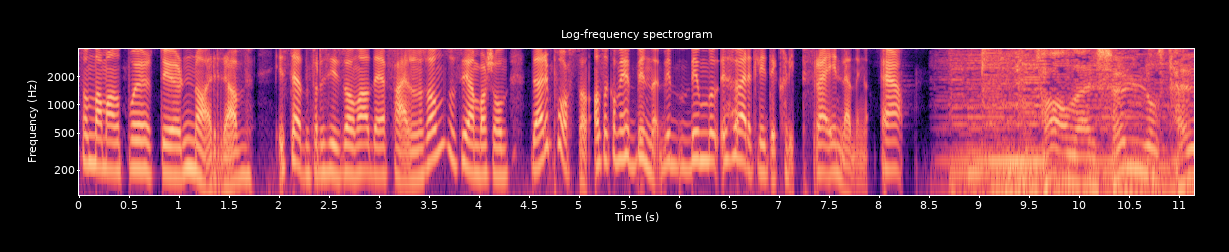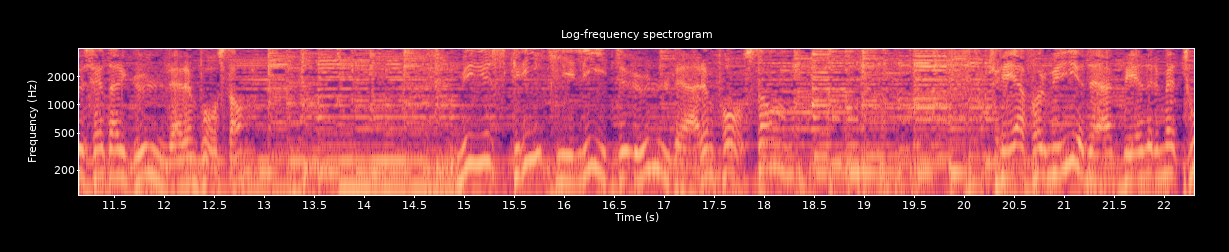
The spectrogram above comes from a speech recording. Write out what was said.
som da man på en måte gjør narr av. Istedenfor å si sånn, ja, det er feil, eller sånt, så sier de bare sånn Det er en påstand. Altså kan Vi begynne Vi, vi må høre et lite klipp fra innledninga. Ja. Tale er sølv, og taushet er gull, det er en påstand. Mye skrik gir lite ull, det er en påstand. Tre er for mye, det er bedre med to.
